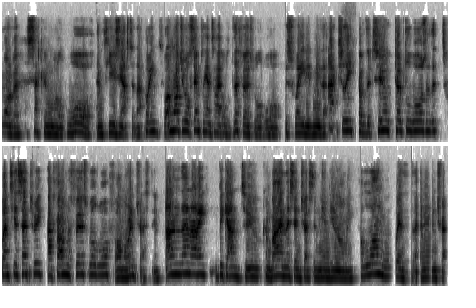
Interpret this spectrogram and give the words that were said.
more of a Second World War enthusiast at that point. But a module simply entitled The First World War persuaded me that actually, of the two total wars of the 20th century, I found the First World War far more interesting. And then I began to combine this interest in the Indian Army along with an interest.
